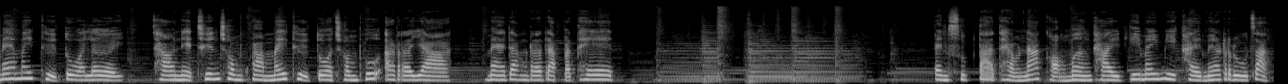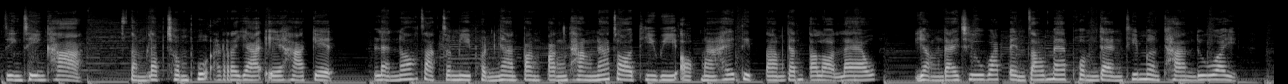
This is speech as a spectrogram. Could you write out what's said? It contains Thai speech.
แม่ไม่ถือตัวเลย ชาวเน็ตชื่นชมความไม่ถือตัวชมพู่อารยา แม้ดังระดับประเทศ เป็นซุปตาแถวหน้าของเมืองไทยที่ไม่มีใครไม่รู้จักจริง ๆ ค่ะสำหรับชมพู่อารยาเอฮาเกตและนอกจากจะมีผลงานปัง ๆ ทางหน้าจอทีวีออกมาให้ติดตามกันตลอดแล้ว ยังได้ชื่อว่าเป็นเจ้าแม่พรมแดงที่เมืองคานด้วย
